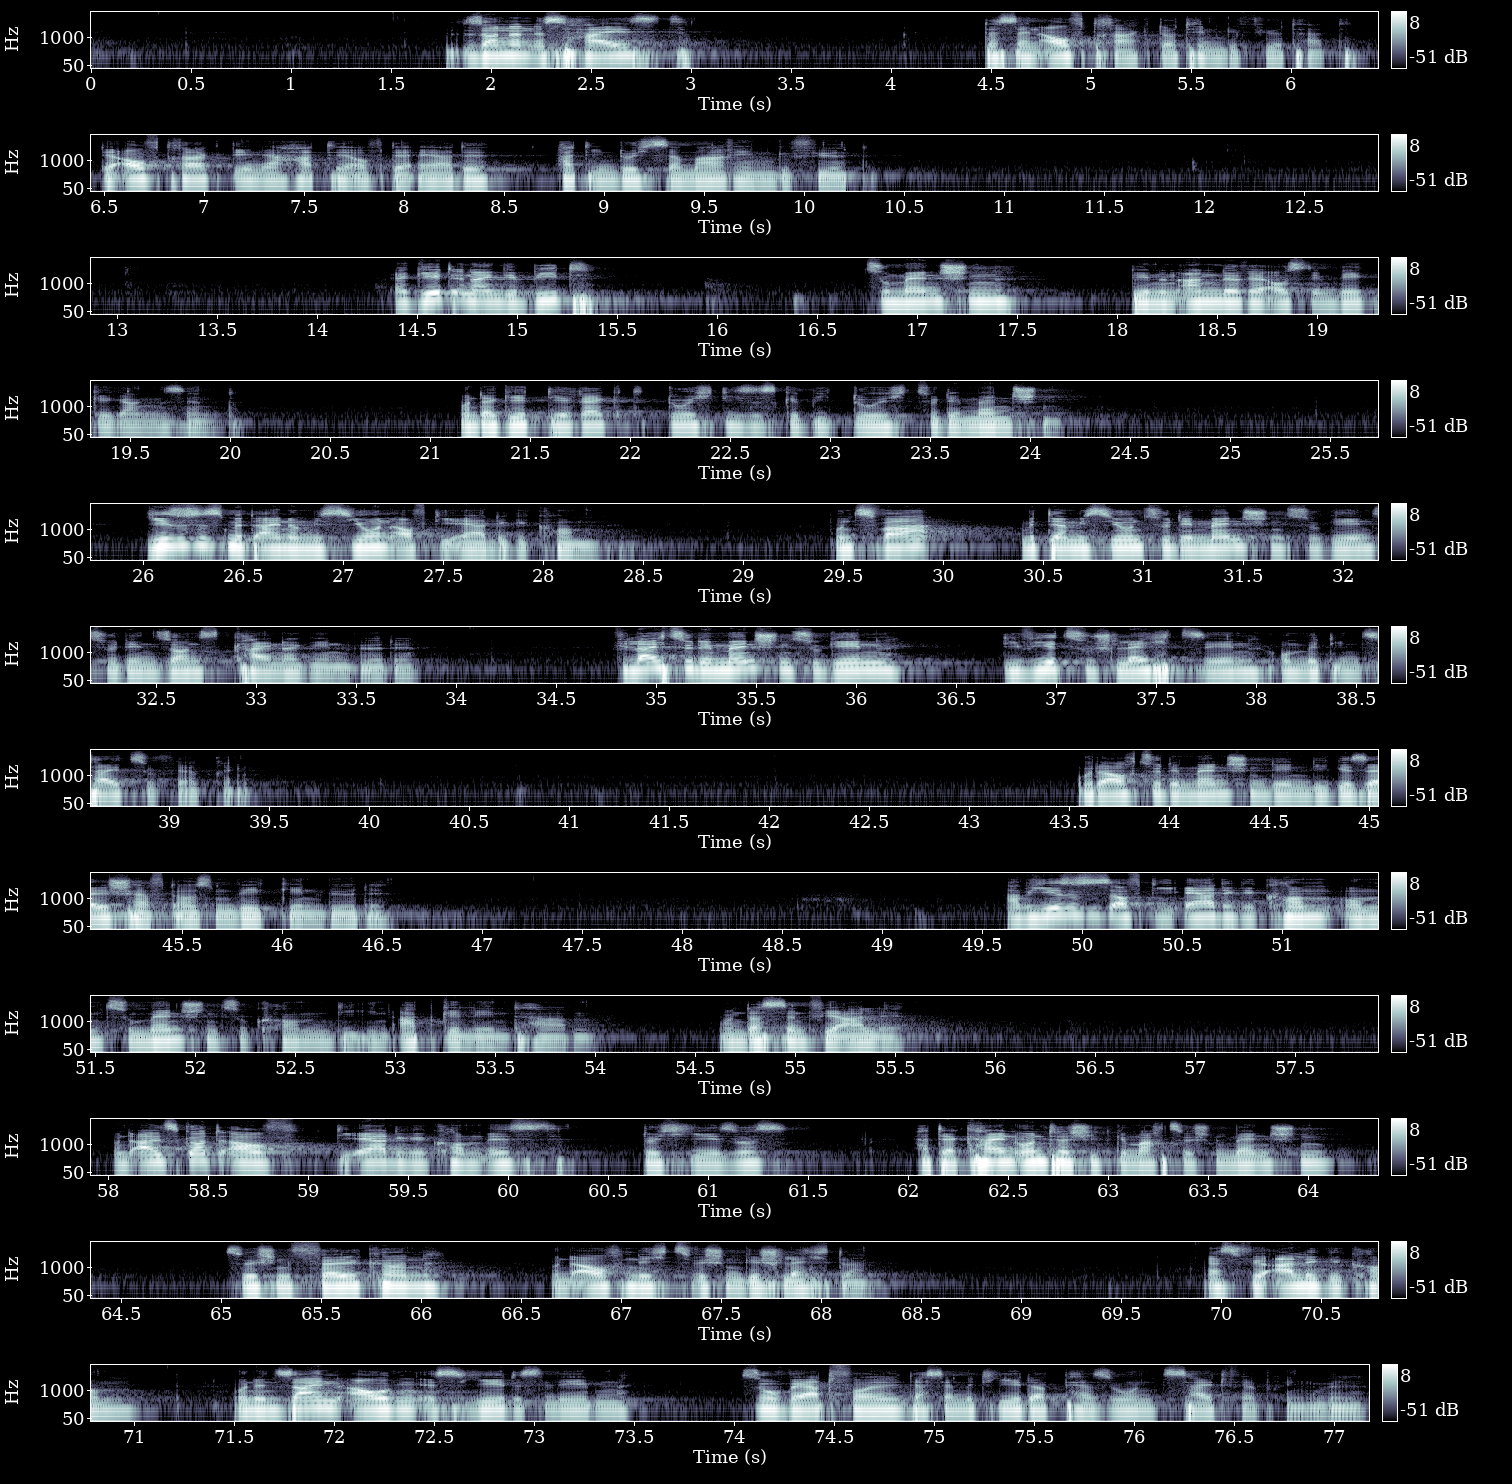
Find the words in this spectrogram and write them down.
sondern es heißt, das sein Auftrag dorthin geführt hat. Der Auftrag, den er hatte auf der Erde, hat ihn durch Samarien geführt. Er geht in ein Gebiet zu Menschen, denen andere aus dem Weg gegangen sind. Und er geht direkt durch dieses Gebiet durch zu den Menschen. Jesus ist mit einer Mission auf die Erde gekommen. Und zwar mit der Mission, zu den Menschen zu gehen, zu denen sonst keiner gehen würde. Vielleicht zu den Menschen zu gehen, die wir zu schlecht sehen, um mit ihnen Zeit zu verbringen. Oder auch zu den Menschen, denen die Gesellschaft aus dem Weg gehen würde. Aber Jesus ist auf die Erde gekommen, um zu Menschen zu kommen, die ihn abgelehnt haben. Und das sind wir alle. Und als Gott auf die Erde gekommen ist durch Jesus, hat er keinen Unterschied gemacht zwischen Menschen, zwischen Völkern und auch nicht zwischen Geschlechtern. Er ist für alle gekommen und in seinen Augen ist jedes Leben so wertvoll, dass er mit jeder Person Zeit verbringen will.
